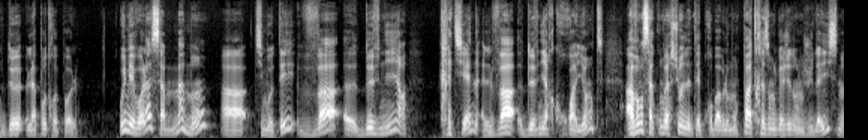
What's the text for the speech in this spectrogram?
de l'apôtre Paul. Oui, mais voilà, sa maman, à Timothée, va euh, devenir chrétienne, elle va devenir croyante. Avant sa conversion, elle n'était probablement pas très engagée dans le judaïsme,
